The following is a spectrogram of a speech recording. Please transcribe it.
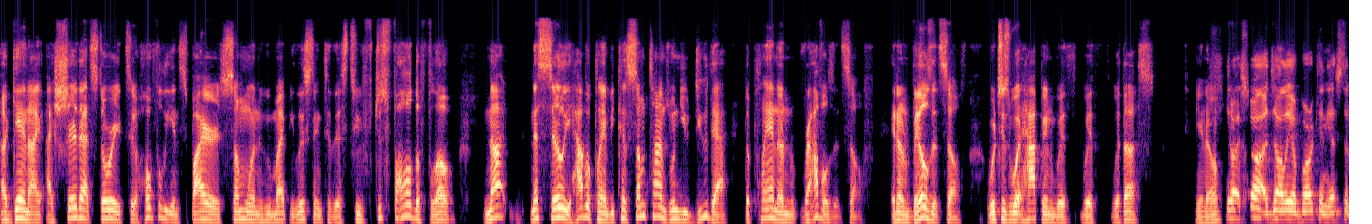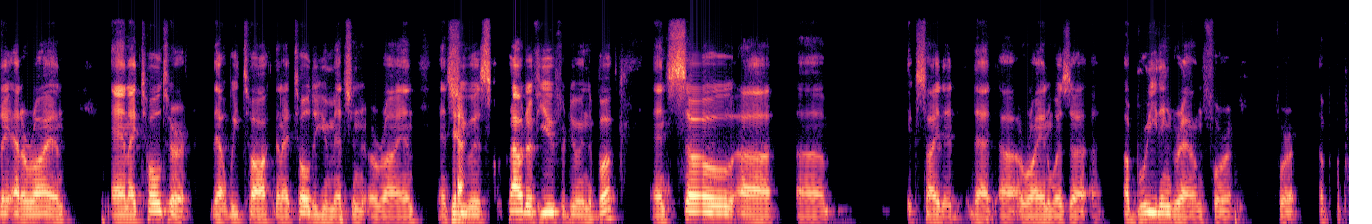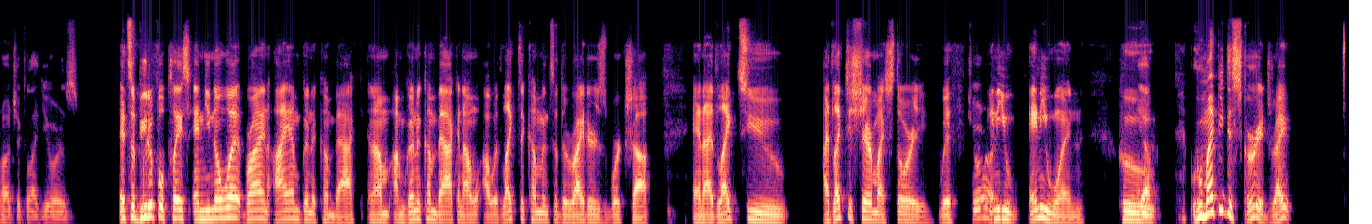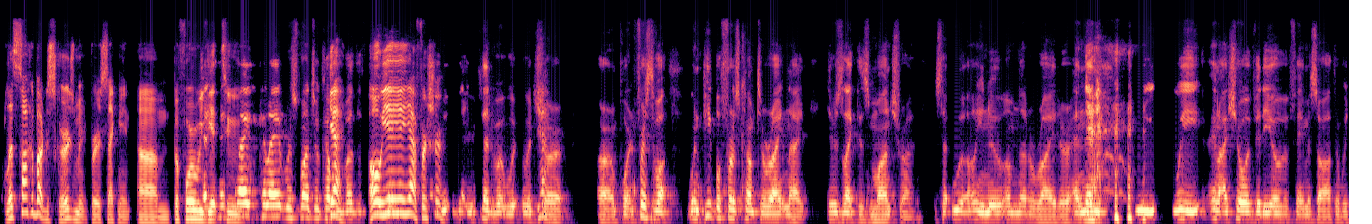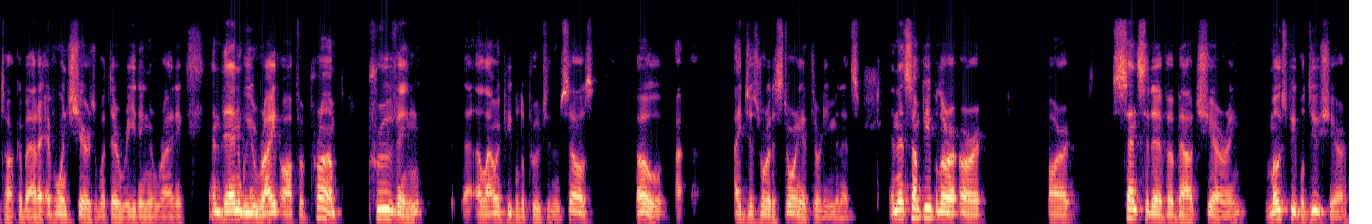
again I, I share that story to hopefully inspire someone who might be listening to this to just follow the flow not necessarily have a plan because sometimes when you do that the plan unravels itself it unveils itself, which is what happened with with with us. You know. You know, I saw Dahlia barkin yesterday at Orion, and I told her that we talked, and I told her you mentioned Orion, and she was proud of you for doing the book, and so uh, um excited that uh, Orion was a, a a breeding ground for for a, a project like yours. It's a beautiful place, and you know what, Brian? I am going to come back, and I'm I'm going to come back, and I I would like to come into the writers' workshop, and I'd like to I'd like to share my story with Sure. any anyone who Yeah. Who might be discouraged, right? Let's talk about discouragement for a second, um, before we get can to. I, can I respond to a couple Yeah. of other? Oh yeah, yeah, yeah, for sure. that you said wh- wh- which Yeah. are are important. First of all, when people first come to write night, there's like this mantra. It's like, well, you know, I'm not a writer. And then Yeah. we we and I show a video of a famous author, we talk about it, everyone shares what they're reading and writing, and then we write off a prompt proving, uh, allowing people to prove to themselves, oh, I, just wrote a story in 30 minutes. And then some people are are are sensitive about sharing. Most people do share.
